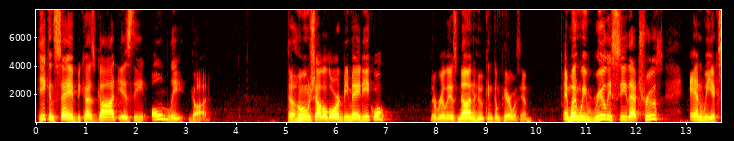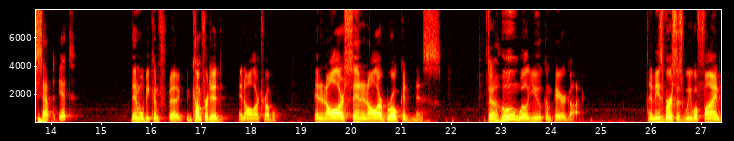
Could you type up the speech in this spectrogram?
he can save because God is the only God. To whom shall the Lord be made equal? There really is none who can compare with him. And when we really see that truth and we accept it, then we'll be comf- uh, comforted in all our trouble and in all our sin and all our brokenness. To whom will you compare God? In these verses, we will find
